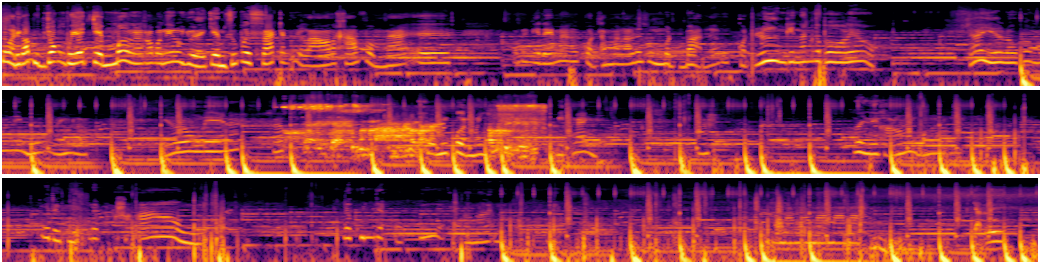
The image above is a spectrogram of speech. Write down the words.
สวัสดีครับผมช่อง PS Gamer นะครับ วันนี้เราอยู่ในเกม Super s a t กันอีกแล้วนะครับผมนะเออก็ไม่มีอะไรมากกดทำมาแล้วเล่นสมบทบาทแล้วก็กดลืมแค่นั้นก็พอแล้ว ใช่เราเข้ามาในโหมดไหนล่ะเดี๋ยวลงเลยนะครับโอ้มันเปิดมาอีกบิดแม่ง แล้วคุณจะออกเพื่อเอามาแล้วมามามามามามาจัดเลย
